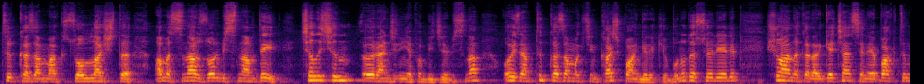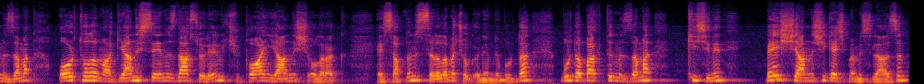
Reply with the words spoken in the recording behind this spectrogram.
tıp kazanmak zorlaştı ama sınav zor bir sınav değil. Çalışın öğrencinin yapabileceği bir sınav. O yüzden tıp kazanmak için kaç puan gerekiyor bunu da söyleyelim. Şu ana kadar geçen seneye baktığımız zaman ortalama yanlış sayınızdan söyleyelim. Çünkü puan yanlış olarak hesaplanır. Sıralama çok önemli burada. Burada baktığımız zaman kişinin 5 yanlışı geçmemesi lazım.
